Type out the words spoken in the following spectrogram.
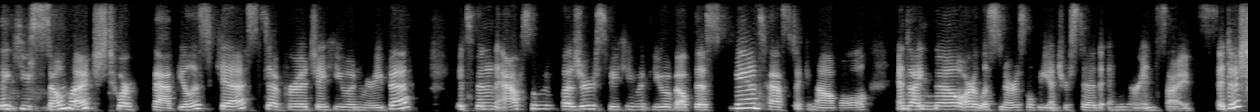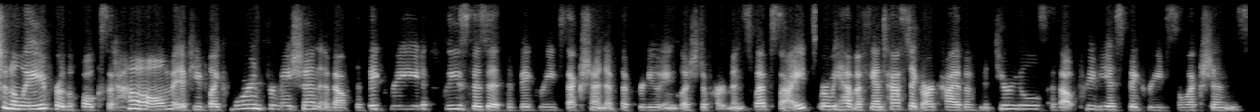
Thank you so much to our fabulous guests, Débora, Jehu, and Marybeth. It's been an absolute pleasure speaking with you about this fantastic novel, and I know our listeners will be interested in your insights. Additionally, for the folks at home, if you'd like more information about the Big Read, please visit the Big Read section of the Purdue English Department's website, where we have a fantastic archive of materials about previous Big Read selections,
